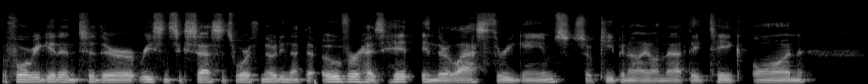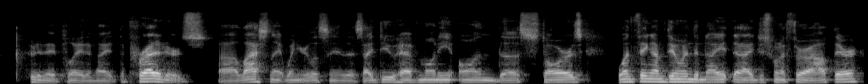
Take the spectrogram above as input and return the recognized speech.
Before we get into their recent success, it's worth noting that the over has hit in their last three games. So keep an eye on that. They take on who do they play tonight? The Predators. Uh, last night, when you're listening to this, I do have money on the Stars. one thing I'm doing tonight that I just want to throw out there.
